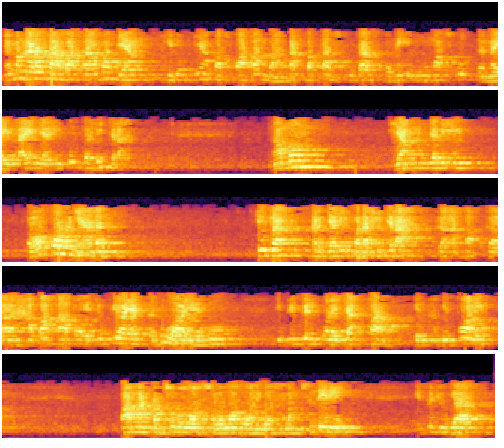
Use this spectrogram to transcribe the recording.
Memang ada sahabat-sahabat yang hidupnya pas-pasan bahkan bekas sudah seperti Ibnu Mas'ud dan lain-lain yang ikut berhijrah. Namun yang menjadi pelopornya dan juga terjadi pada hijrah ke, ke Habasa atau Ethiopia yang kedua yaitu dipimpin oleh Ja'far bin Abi Thalib, paman Rasulullah Shallallahu Alaihi Wasallam sendiri, itu juga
